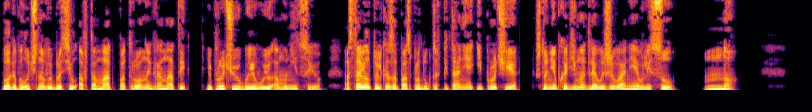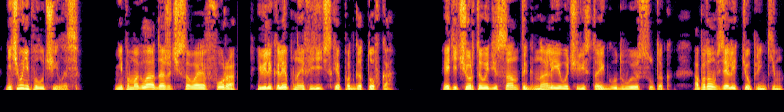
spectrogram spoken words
благополучно выбросил автомат, патроны, гранаты и прочую боевую амуницию, оставил только запас продуктов питания и прочее, что необходимо для выживания в лесу. Но ничего не получилось. Не помогла даже часовая фора и великолепная физическая подготовка. Эти чертовы десанты гнали его через тайгу двое суток, а потом взяли тепленьким,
